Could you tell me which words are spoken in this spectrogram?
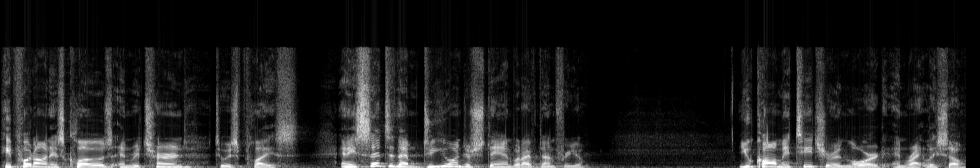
he put on his clothes and returned to his place. And he said to them, Do you understand what I've done for you? You call me teacher and Lord, and rightly so,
